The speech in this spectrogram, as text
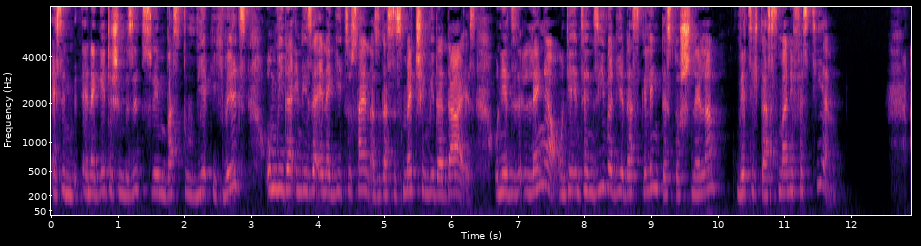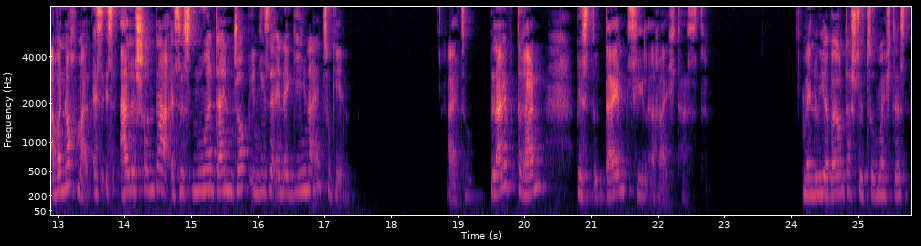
es im energetischen Besitz zu nehmen, was du wirklich willst, um wieder in dieser Energie zu sein, also dass das Matching wieder da ist. Und je länger und je intensiver dir das gelingt, desto schneller wird sich das manifestieren. Aber nochmal, es ist alles schon da. Es ist nur dein Job, in diese Energie hineinzugehen. Also, bleib dran, bis du dein Ziel erreicht hast. Wenn du hierbei Unterstützung möchtest,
